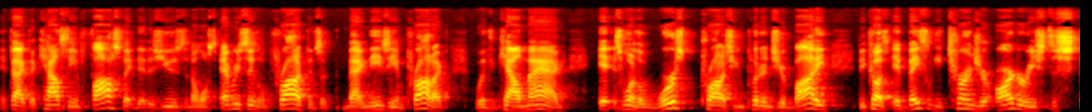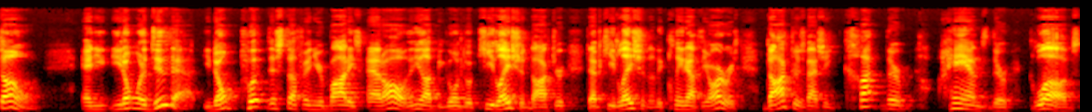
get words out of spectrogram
In fact, the calcium phosphate that is used in almost every single product, it's a magnesium product with CalMag, it's one of the worst products you can put into your body because it basically turns your arteries to stone. And you, you don't want to do that. You don't put this stuff in your bodies at all. Then you'll have to be going to a chelation doctor to have chelation to clean out the arteries. Doctors have actually cut their hands, their gloves,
